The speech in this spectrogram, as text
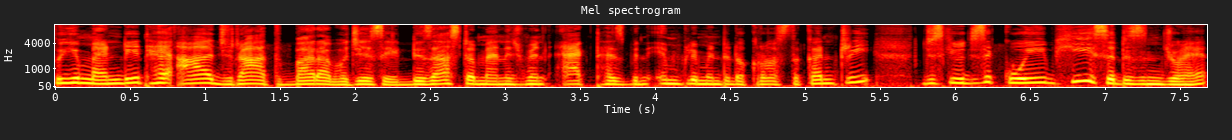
तो ये मैंडेट है आज रात 12 बजे से। Disaster management act has been implemented across the country जिसकी वजह से कोई भी सिटीजन जो है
